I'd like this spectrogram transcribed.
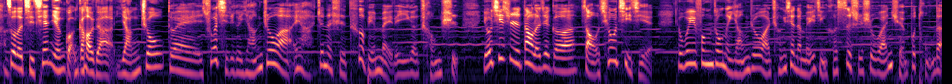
做了几千年广告的扬州。对，说起这个扬州啊，哎呀，真的是特别美的一个城市，尤其是到了这个早秋季节，这微风中的扬州啊，呈现的美景和四时是完全不同的。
